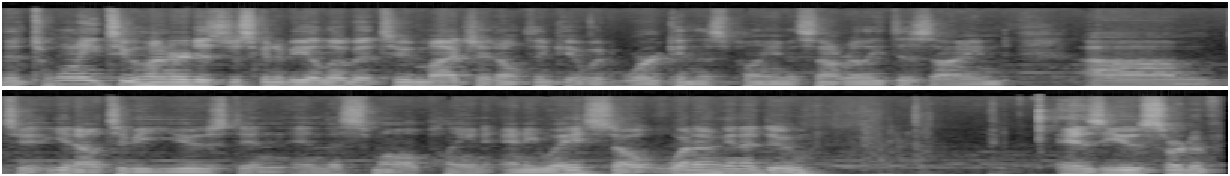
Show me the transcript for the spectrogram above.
the 2200 is just going to be a little bit too much. I don't think it would work in this plane. It's not really designed um, to you know to be used in in this small plane anyway. So what I'm going to do is use sort of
